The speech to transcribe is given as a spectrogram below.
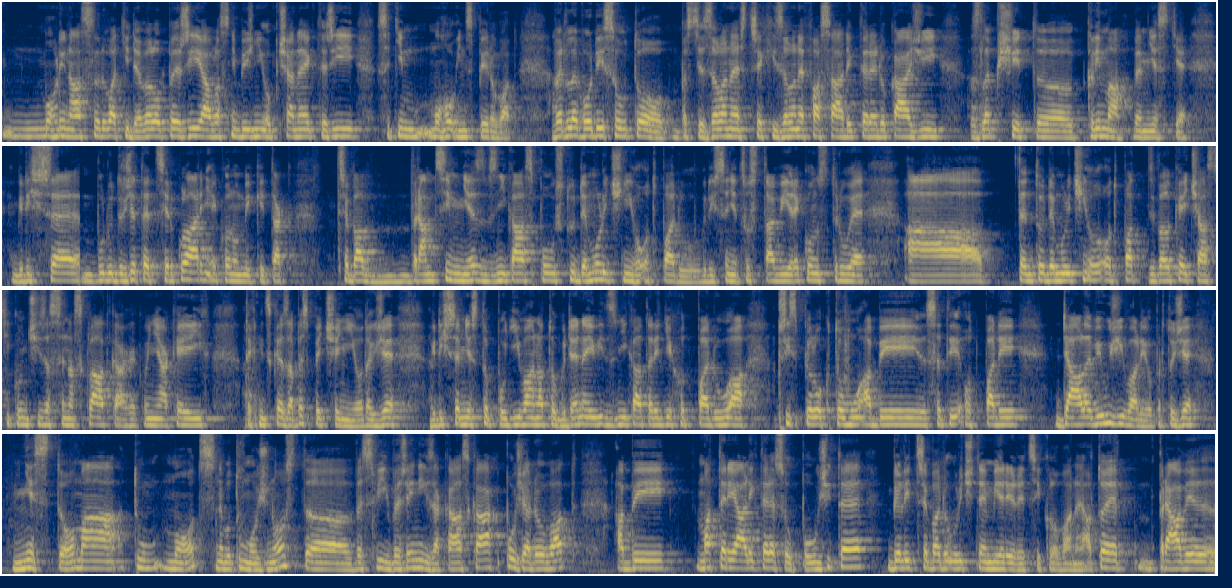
mm, mohli následovat ti developeři a vlastně běžní občané, kteří se tím mohou inspirovat. Vedle vody jsou to prostě zelené střechy, zelené fasády, které dokáží zlepšit eh, klima ve městě. Když se budu držet té cirkulární ekonomiky, tak třeba v rámci měst vzniká spoustu demoličního odpadu, když se něco staví, rekonstruuje a tento demoliční odpad z velké části končí zase na skládkách, jako nějaké jejich technické zabezpečení. Jo. Takže když se město podívá na to, kde nejvíc vzniká tady těch odpadů a přispělo k tomu, aby se ty odpady dále využívaly, jo. protože město má tu moc nebo tu možnost eh, ve svých veřejných zakázkách požadovat, aby materiály, které jsou použité, byly třeba do určité míry recyklované. A to je právě e,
